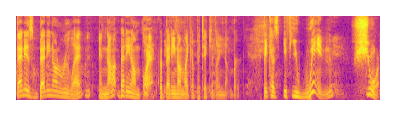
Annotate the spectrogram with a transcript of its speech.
that is betting on roulette and not betting on black, but betting on like a particular number. Because if you win, sure.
